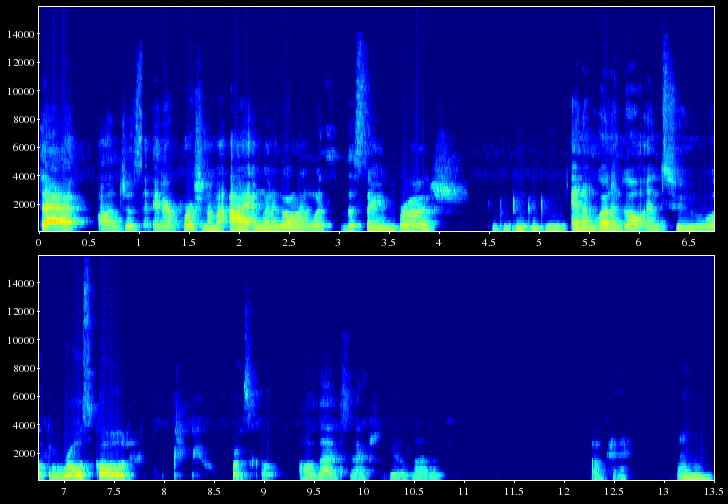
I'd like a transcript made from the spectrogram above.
that on just the inner portion of my eye, I'm to go in with the same brush. And I'm to go into rose gold. Rose gold. Oh, that's actually a lot of... Okay. Um,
